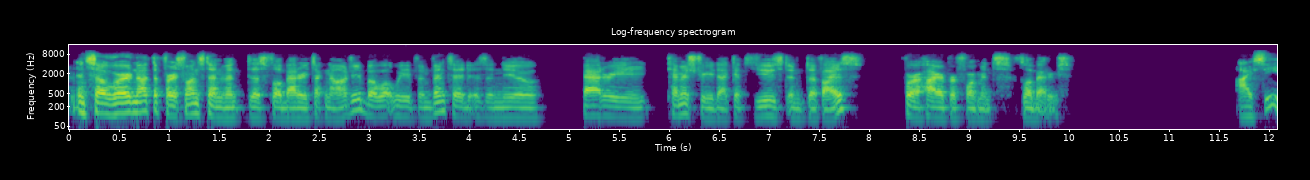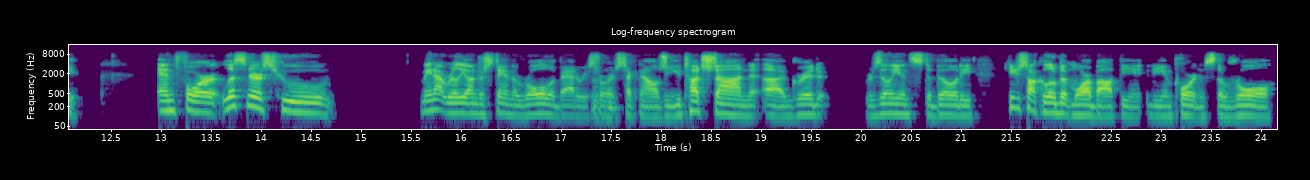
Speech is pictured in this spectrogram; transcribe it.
And so we're not the first ones to invent this flow battery technology, but what we've invented is a new battery chemistry that gets used in device for higher performance flow batteries. I see. And for listeners who may not really understand the role of battery storage mm-hmm. technology, you touched on uh, grid resilience, stability. Can you just talk a little bit more about the the importance, the role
